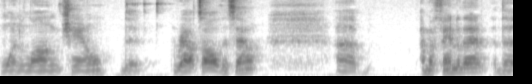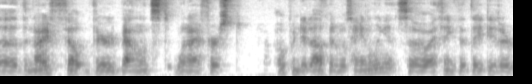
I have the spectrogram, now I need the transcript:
one long channel that routes all this out. Uh, I'm a fan of that. The, the knife felt very balanced when I first opened it up and was handling it. So I think that they did a,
